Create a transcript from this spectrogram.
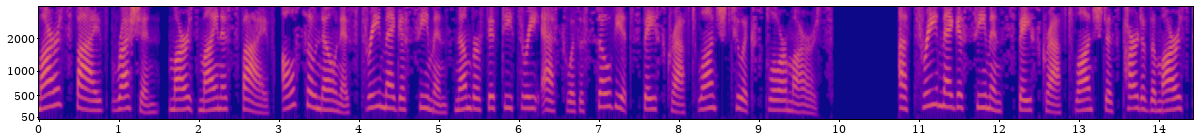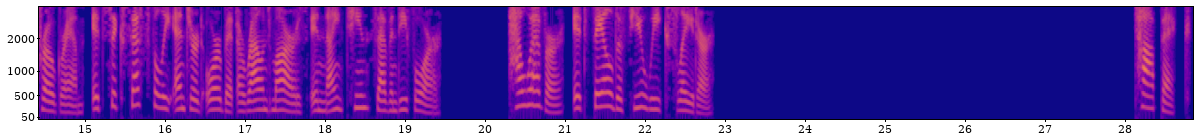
Mars 5 Russian, Mars-5, also known as 3 Mega Siemens No. 53S was a Soviet spacecraft launched to explore Mars. A 3 Mega Siemens spacecraft launched as part of the Mars program, it successfully entered orbit around Mars in 1974. However, it failed a few weeks later. Topic.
